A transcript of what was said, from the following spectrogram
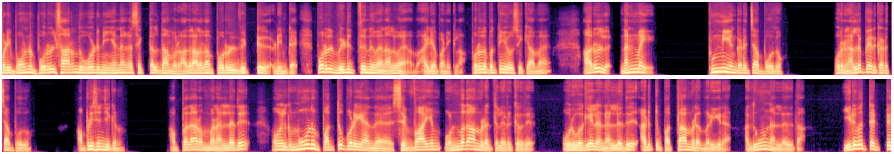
முடிப்போன்னு பொருள் சார்ந்து ஓடுனீங்கன்னா சிக்கல் தான் வரும். அதனால தான் பொருள் விட்டு அப்படின்ட்டு. பொருள் விடுத்துன்னு வேணாலும் ஐடியா பண்ணிக்கலாம். பொருளை பற்றி யோசிக்காம அருள் நன்மை புண்ணியம் கிடைச்சா போதும். ஒரு நல்ல பேர் கிடைச்சா போதும். அப்படி செஞ்சுக்கணும். அப்போ தான் ரொம்ப நல்லது. உங்களுக்கு மூணு பத்து அந்த செவ்வாயும் ஒன்பதாம் இடத்துல இருக்கிறது. ஒரு வகையில் நல்லது. அடுத்து பத்தாம் இடம் வருகிறார். அதுவும் நல்லது தான் இருபத்தெட்டு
